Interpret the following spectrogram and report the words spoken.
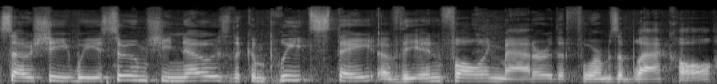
so she, we assume she knows the complete state of the infall falling matter that forms a black hole.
